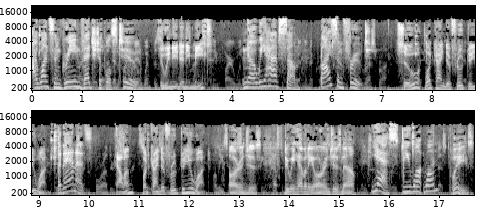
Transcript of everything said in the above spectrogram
I want some green vegetables too. Do we need any meat? No, we have some. Buy some fruit. Sue, what kind of fruit do you want? Bananas. Alan, what kind of fruit do you want? Oranges. Do we have any oranges now? Yes. Do you want one? Please.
